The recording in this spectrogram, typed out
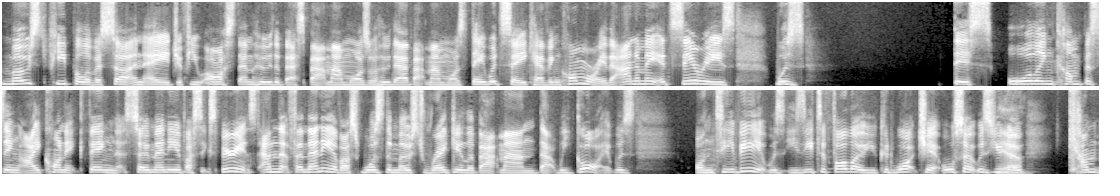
most people of a certain age, if you ask them who the best Batman was or who their Batman was, they would say Kevin Conroy. The animated series was this all encompassing iconic thing that so many of us experienced, and that for many of us was the most regular Batman that we got. It was on TV, it was easy to follow, you could watch it. Also, it was, you yeah. know, come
